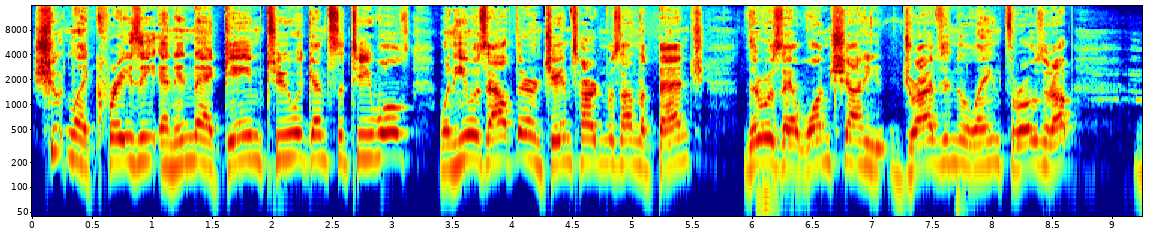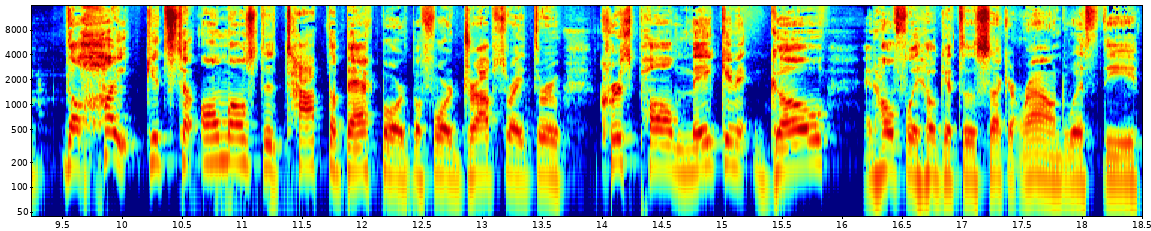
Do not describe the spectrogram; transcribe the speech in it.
shooting like crazy, and in that game too against the T Wolves, when he was out there and James Harden was on the bench, there was that one shot he drives into the lane, throws it up. the height gets to almost the top the backboard before it drops right through. Chris Paul making it go, and hopefully he'll get to the second round with the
